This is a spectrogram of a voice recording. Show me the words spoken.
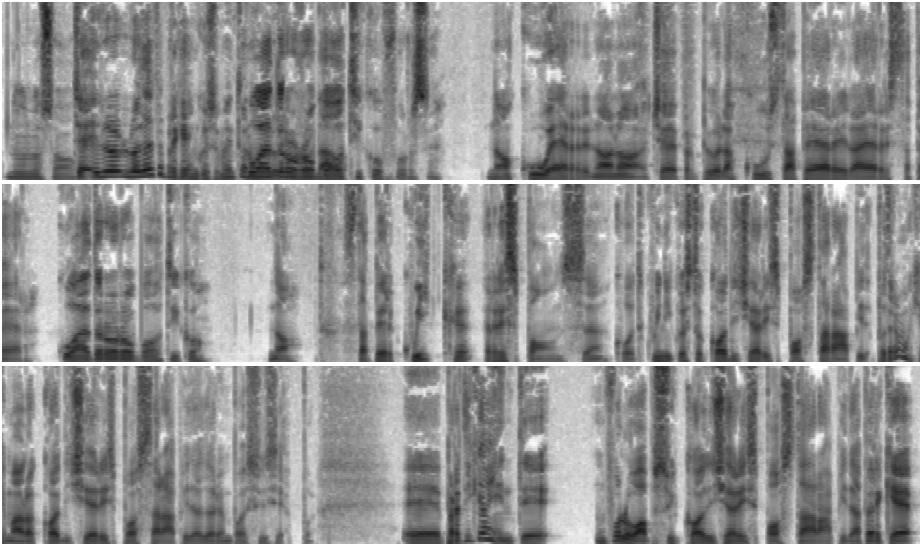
non lo so. Cioè, l- l'ho detto perché in questo momento non Quadro robotico, forse. No, QR, no, no, cioè proprio la Q sta per e la R sta per. Quadro robotico. No, sta per Quick Response Code, quindi questo codice a risposta rapida, potremmo chiamarlo codice a risposta rapida d'ora in poi su Apple. Eh, praticamente un follow up sui codici a risposta rapida, perché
